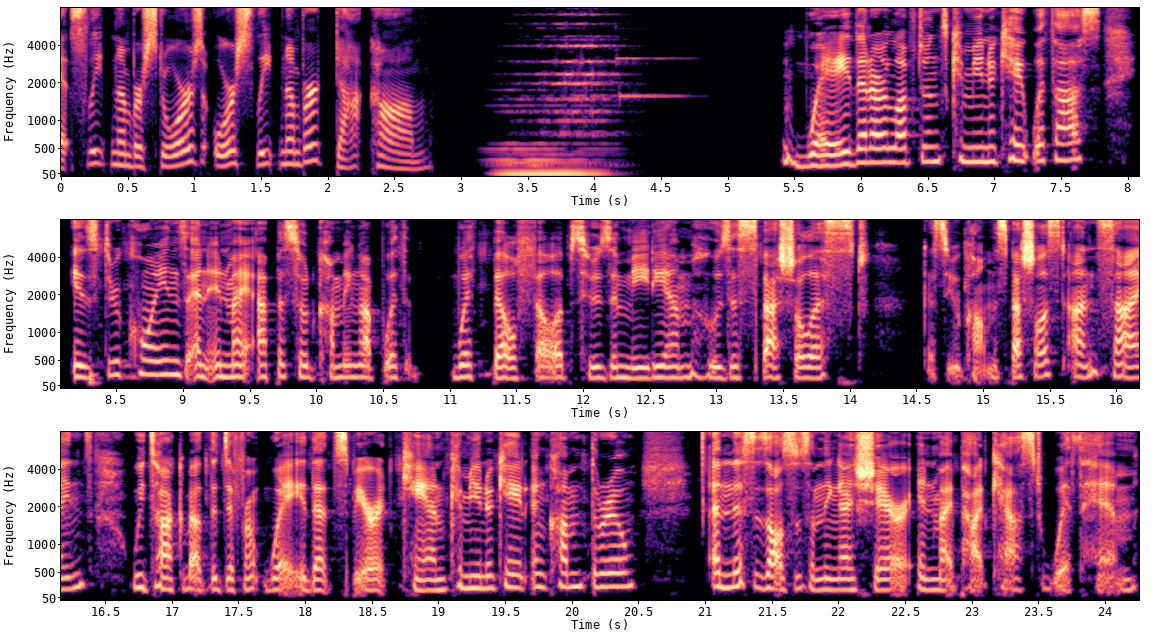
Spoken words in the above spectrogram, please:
at Sleep Number stores or sleepnumber.com. Way that our loved ones communicate with us is through mm-hmm. coins. And in my episode coming up with with Bill Philipps, who's a medium, who's a specialist, I guess you would call him a specialist on signs, we talk about the different way that spirit can communicate and come through. And this is also something I share in my podcast with him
